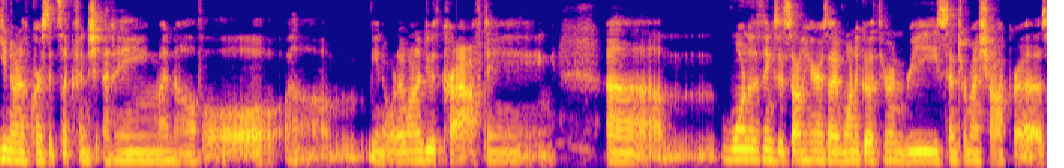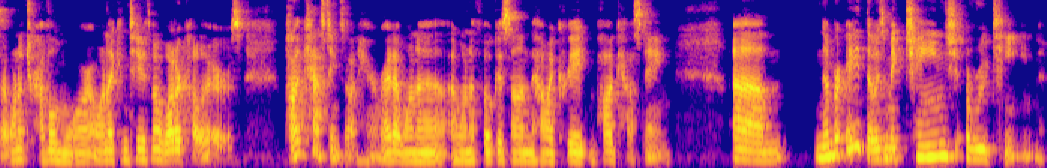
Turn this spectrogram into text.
you know, and of course, it's like finish editing my novel. Um, you know, what I want to do with crafting. Um, one of the things that's on here is I want to go through and recenter my chakras. I want to travel more. I want to continue with my watercolors. Podcasting's on here, right? I want to I want to focus on how I create in podcasting. Um, number eight, though, is make change a routine,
